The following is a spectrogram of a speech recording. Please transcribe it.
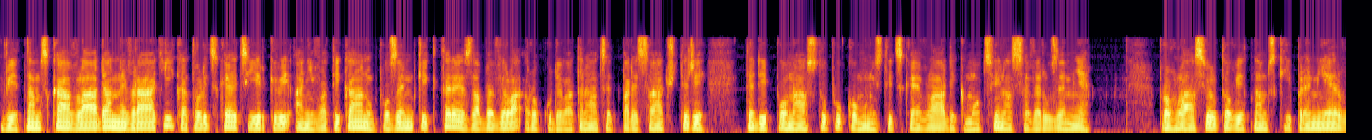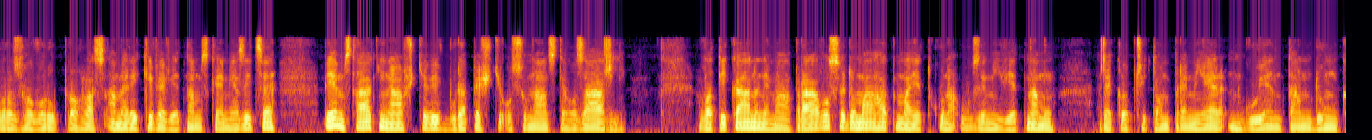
Větnamská vláda nevrátí katolické církvi ani Vatikánu pozemky, které zabavila roku 1954, tedy po nástupu komunistické vlády k moci na severu země. Prohlásil to větnamský premiér v rozhovoru pro hlas Ameriky ve větnamském jazyce během státní návštěvy v Budapešti 18. září. Vatikán nemá právo se domáhat majetku na území Větnamu, řekl přitom premiér Nguyen Tan Dung.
